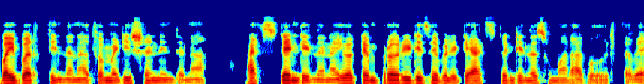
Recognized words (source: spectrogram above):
ಬೈ ಬರ್ತಿಂದನ ಅಥವಾ ಮೆಡಿಷನ್ನಿಂದನ ಆಕ್ಸಿಡೆಂಟಿಂದನ ಇವಾಗ ಟೆಂಪ್ರರಿ ಡಿಸೆಬಿಲಿಟಿ ಆಕ್ಸಿಡೆಂಟಿಂದ ಸುಮಾರು ಆಗೋ ಇರ್ತವೆ.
